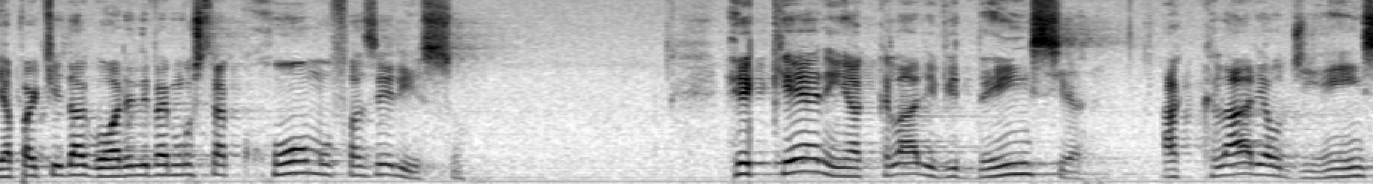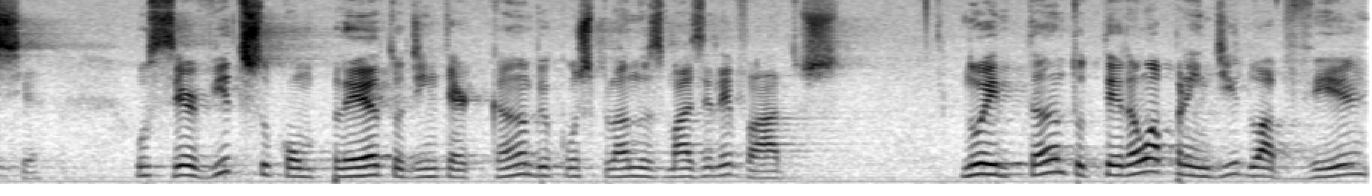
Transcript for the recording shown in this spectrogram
E a partir de agora ele vai mostrar como fazer isso. Requerem a clarividência, a clara audiência, o serviço completo de intercâmbio com os planos mais elevados. No entanto, terão aprendido a ver,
